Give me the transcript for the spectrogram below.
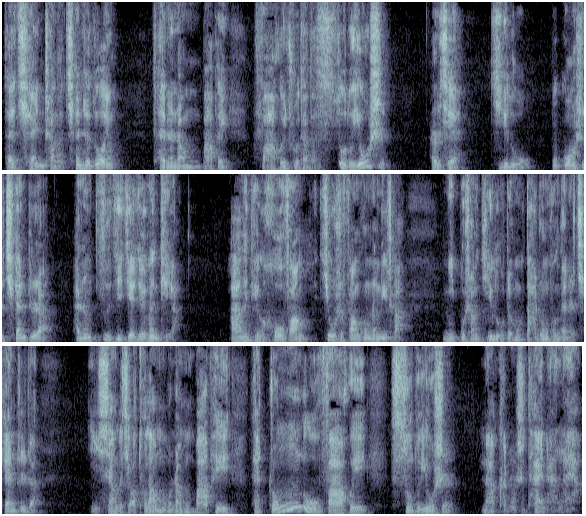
在前场的牵制作用，才能让姆巴佩发挥出他的速度优势。而且吉鲁不光是牵制啊，还能自己解决问题啊。阿根廷后防就是防空能力差，你不上吉鲁这么大中锋在那牵制着，你像个小图拉姆让姆巴佩在中路发挥速度优势，那可能是太难了呀。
